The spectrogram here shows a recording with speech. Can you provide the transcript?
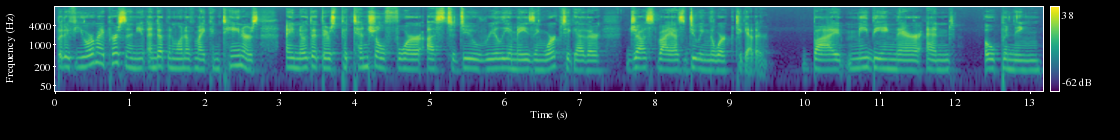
But if you're my person and you end up in one of my containers, I know that there's potential for us to do really amazing work together just by us doing the work together, by me being there and opening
